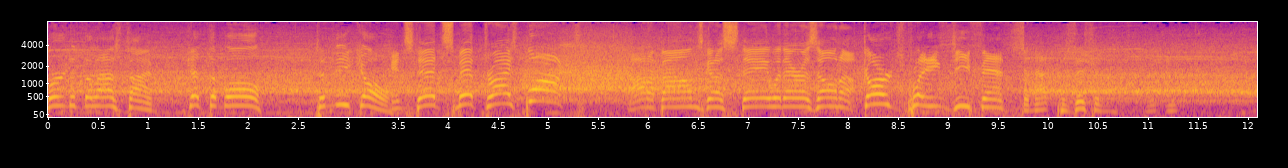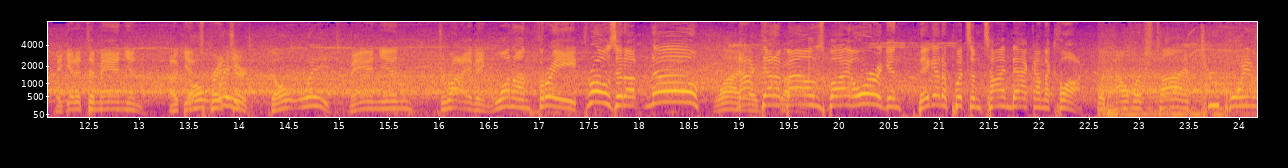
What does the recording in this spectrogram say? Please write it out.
burned it the last time. Get the ball to Nico. Instead, Smith drives blocked. Out of bounds, going to stay with Arizona. Guards playing defense in that position. They get it to Mannion against Don't wait. Pritchard. Don't wait. Mannion driving, one on three, throws it up, no, Wide knocked out of bounds by Oregon. They got to put some time back on the clock. With how much time? 2.1.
